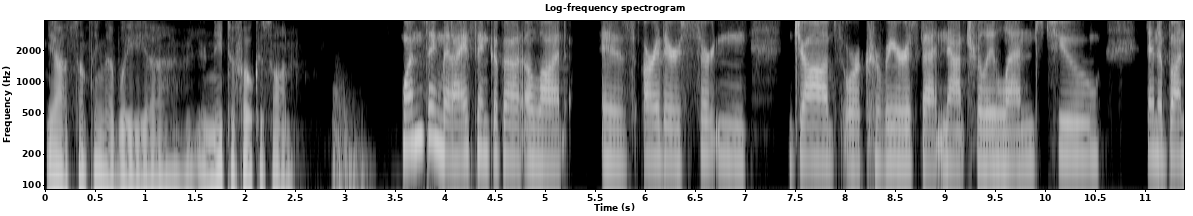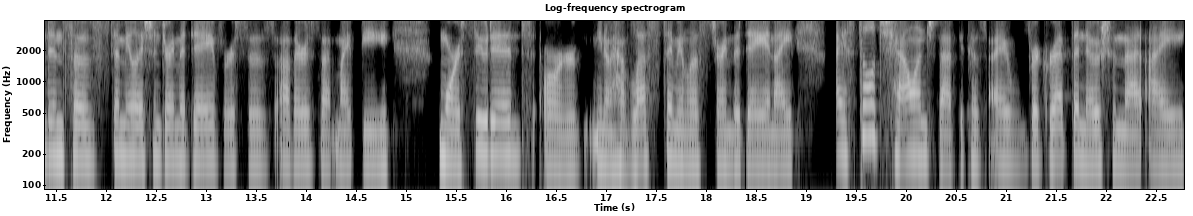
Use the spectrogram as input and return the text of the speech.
yeah, something that we uh, need to focus on. One thing that I think about a lot is are there certain jobs or careers that naturally lend to an abundance of stimulation during the day versus others that might be more suited or you know have less stimulus during the day and i i still challenge that because i regret the notion that i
